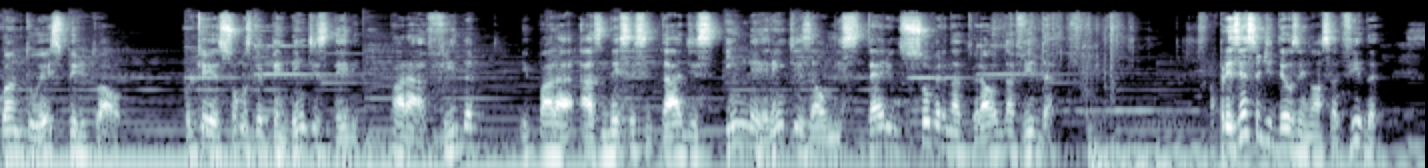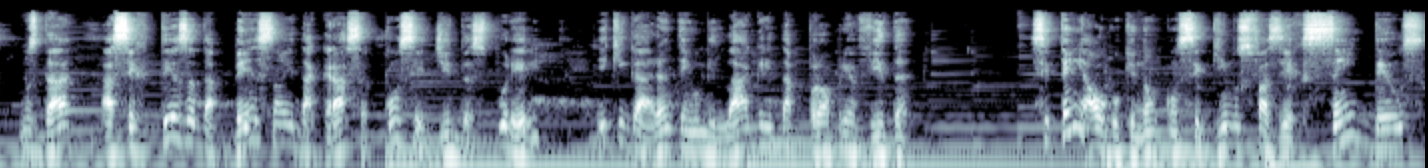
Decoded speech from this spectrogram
quanto espiritual, porque somos dependentes dele para a vida e para as necessidades inerentes ao mistério sobrenatural da vida. A presença de Deus em nossa vida nos dá a certeza da bênção e da graça concedidas por Ele e que garantem o milagre da própria vida. Se tem algo que não conseguimos fazer sem Deus,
